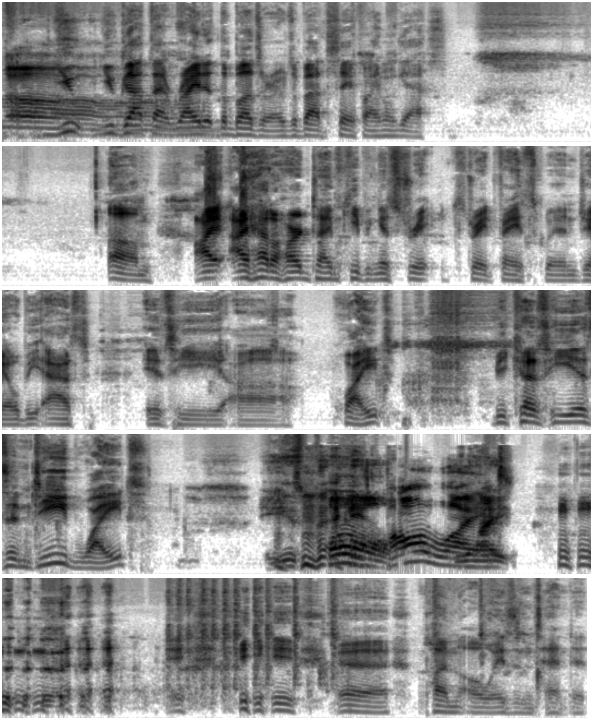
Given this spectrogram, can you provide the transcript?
Oh. You you got that right at the buzzer. I was about to say final guess. Um, I I had a hard time keeping a straight straight face when JLB asked, "Is he uh white?" Because he is indeed white. He's He's Paul. Paul White. uh, pun always intended.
